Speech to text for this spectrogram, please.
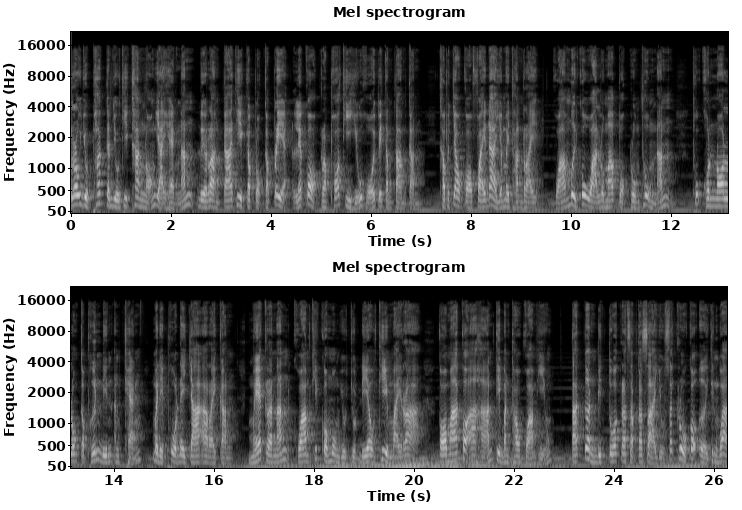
เราหยุดพักกันอยู่ที่ข้างหนองใหญ่แห่งนั้นด้วยร่างกายที่กระปรกกระเปรี้ย แล้วก็กระเพาะที่หิวโหยไปตามๆกัน ข้าพเจ้าก่อไฟได้ยังไม่ทันไร ความมืดก็หวานลงมาปกคลุมทุ่งนั้น ทุกคนนอนลงกับพื้นดินอันแข็ง ไม่ได้พูดได้จาอะไรกัน แม้กระนั้นความคิดก็มุ่งอยู่จุดเดียวที่ไมราต่อมาก็อาหารที่บรรเทาความหิวตาเกิลบิดตัวกระสับกระส่ายอยู่สักครู่ก็เอ่ยขึ้นว่า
